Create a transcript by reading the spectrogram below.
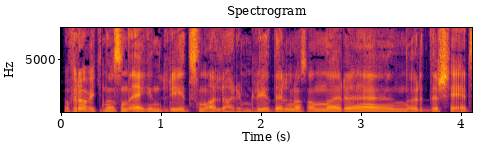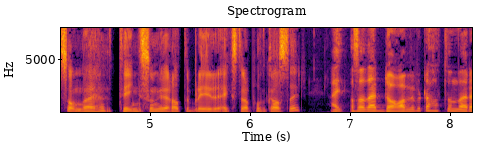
Hvorfor har vi ikke noe sånn egen lyd, sånn alarmlyd eller noe sånt, når, eh, når det skjer sånne ting som gjør at det blir ekstrapodkaster? Nei, altså det er da vi burde hatt den der,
